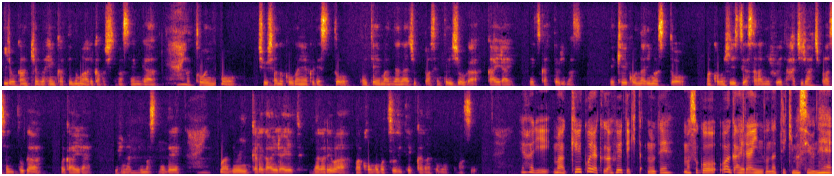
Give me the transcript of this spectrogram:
医療環境の変化っていうのもあるかもしれませんが、はい、当院も注射の抗がん薬ですと大体まあ70%以上が外来で使っております。で傾向になりますと、まあ、この比率がさらに増えて88%が外来というふうになっていますので、うんはい、まあ、入院から外来へという流れはまあ今後も続いていくかなと思ってます。やはり、まあ、経口薬が増えてきたので、まあ、そこは外来となっていきますよね。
